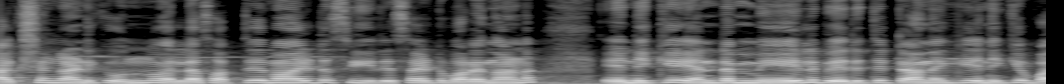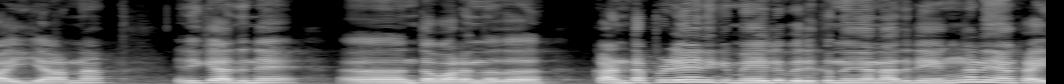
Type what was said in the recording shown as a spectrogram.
ആക്ഷൻ കാണിക്കൊന്നുമല്ല. സത്യമായിട്ട് സീരിയസ് ആയിട്ട് പറയുന്നതാണ്. എനിക്ക് എന്റെ മേൽ പെരുത്തിട്ടാണെങ്കിൽ എനിക്ക് വയ്യാറിന് എനിക്കതിനെ എന്താ പറയുന്നത് കണ്ടപ്പോഴേ എനിക്ക് മേൽ പെരുക്കുന്നത് ഞാൻ അതിനെ എങ്ങനെ ഞാൻ കൈ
